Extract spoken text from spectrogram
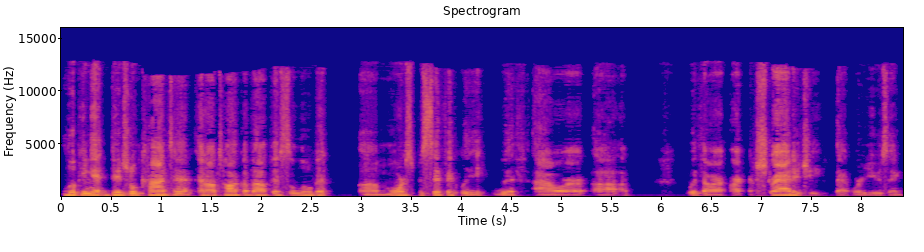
looking at digital content, and I'll talk about this a little bit um, more specifically with our uh, with our, our strategy that we're using,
